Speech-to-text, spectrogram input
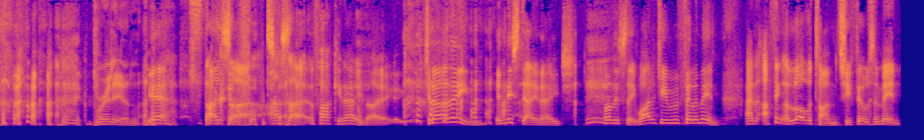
Brilliant. Yeah, I was, like. I was like, fucking hey, like, do you know what I mean? In this day and age, honestly, why did you even fill them in? And I think a lot of the time she fills them in,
